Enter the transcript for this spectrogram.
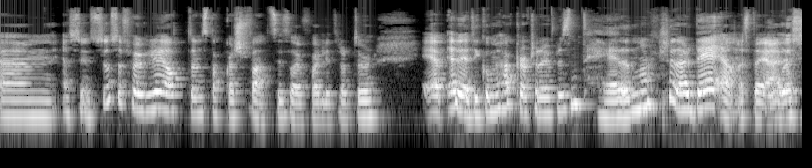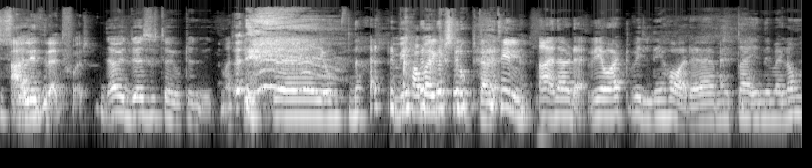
Um, jeg syns jo selvfølgelig at den stakkars fancy sci-fi-litteraturen jeg, jeg vet ikke om jeg har klart å representere den ordentlig. Det er det eneste jeg, jeg er litt redd for. Jeg syns du har gjort en utmerket eh, jobb der. Vi har bare ikke sluppet deg til. Nei, det er det. Vi har vært veldig harde mot deg innimellom.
